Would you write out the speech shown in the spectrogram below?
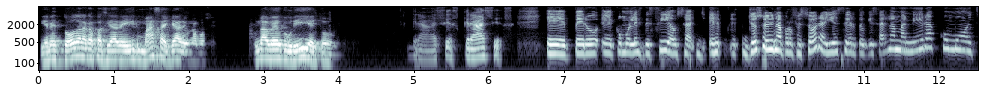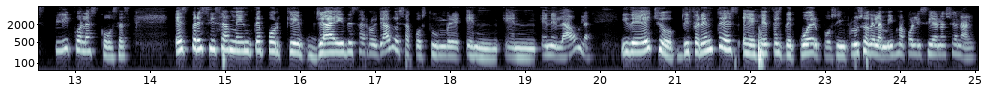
Tiene toda la capacidad de ir más allá de una voz, una veeduría y todo. Gracias, gracias. Eh, pero eh, como les decía, o sea, eh, yo soy una profesora y es cierto, quizás la manera como explico las cosas es precisamente porque ya he desarrollado esa costumbre en, en, en el aula y de hecho, diferentes jefes de cuerpos, incluso de la misma Policía Nacional,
